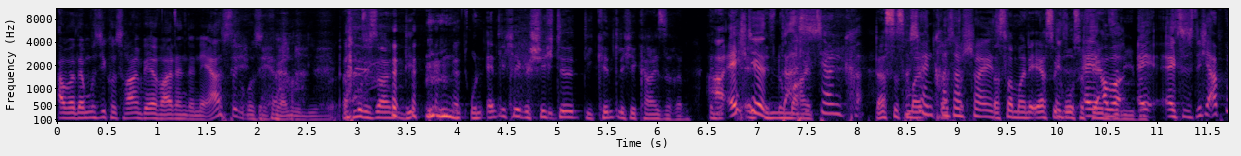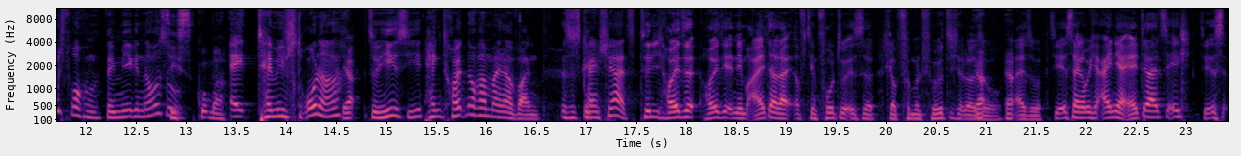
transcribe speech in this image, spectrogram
aber da muss ich kurz fragen, wer war denn deine erste große ja, Fernsehliebe? Das muss ich sagen, die unendliche Geschichte, die kindliche Kaiserin. In, ah, echt jetzt? In, in das, ist ja ein, das, ist das mein, ist ja ein krasser das, Scheiß. Das war meine erste große ey, Aber, ey, es ist nicht abgesprochen, bei mir genauso. Siehst, guck mal. Ey, Tammy Stronach, ja. so hieß sie, hängt heute noch an meiner Wand. Das ist kein Scherz. Natürlich heute, heute in dem Alter, da auf dem Foto ist sie, ich glaube 45 oder ja, so. Ja. Also sie ist ja, glaube ich, ein Jahr älter als ich. Sie ist,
